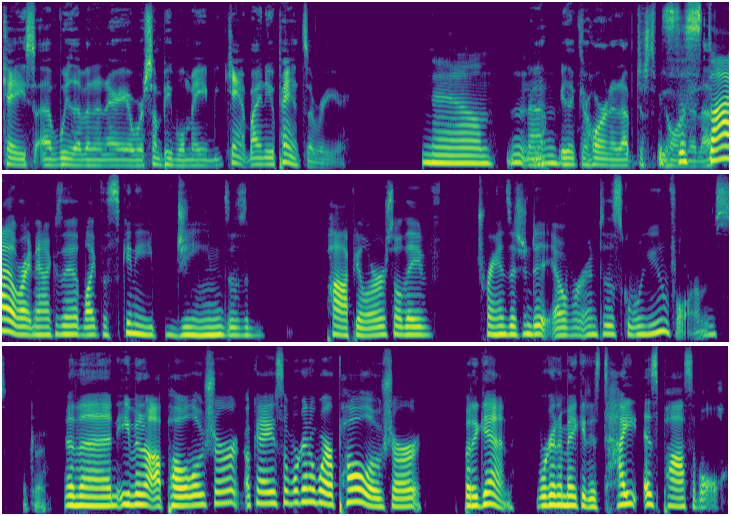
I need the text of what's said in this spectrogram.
case of we live in an area where some people maybe can't buy new pants every year? No, No, mm-mm. you think they're horning it up just to be it's the horning it up? style right now because they had like the skinny jeans is popular, so they've transitioned it over into the school uniforms. Okay. And then even a polo shirt. Okay, so we're gonna wear a polo shirt, but again, we're gonna make it as tight as possible.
